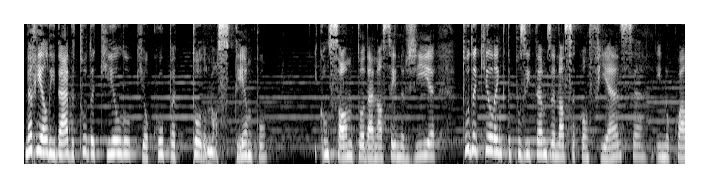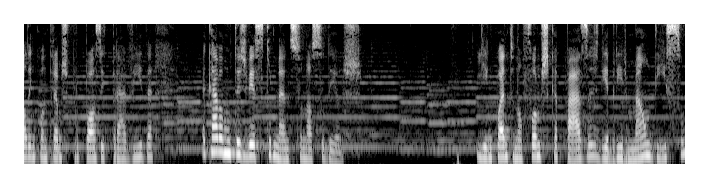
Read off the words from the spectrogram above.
na realidade, tudo aquilo que ocupa todo o nosso tempo e consome toda a nossa energia, tudo aquilo em que depositamos a nossa confiança e no qual encontramos propósito para a vida, acaba muitas vezes tornando-se o nosso Deus. E enquanto não formos capazes de abrir mão disso,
